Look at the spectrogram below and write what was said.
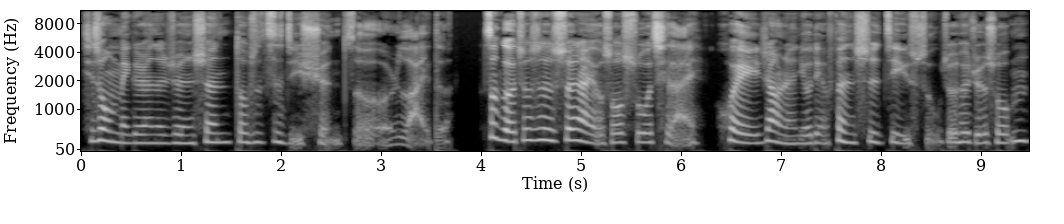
其实我们每个人的人生都是自己选择而来的。这个就是虽然有时候说起来。会让人有点愤世嫉俗，就会觉得说，嗯，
